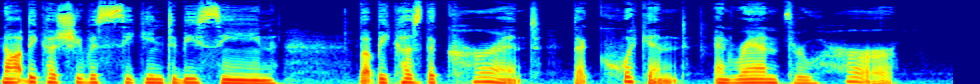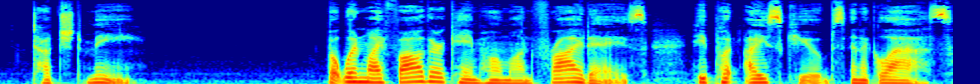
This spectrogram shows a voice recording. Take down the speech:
Not because she was seeking to be seen, but because the current that quickened and ran through her touched me. But when my father came home on Fridays, he put ice cubes in a glass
